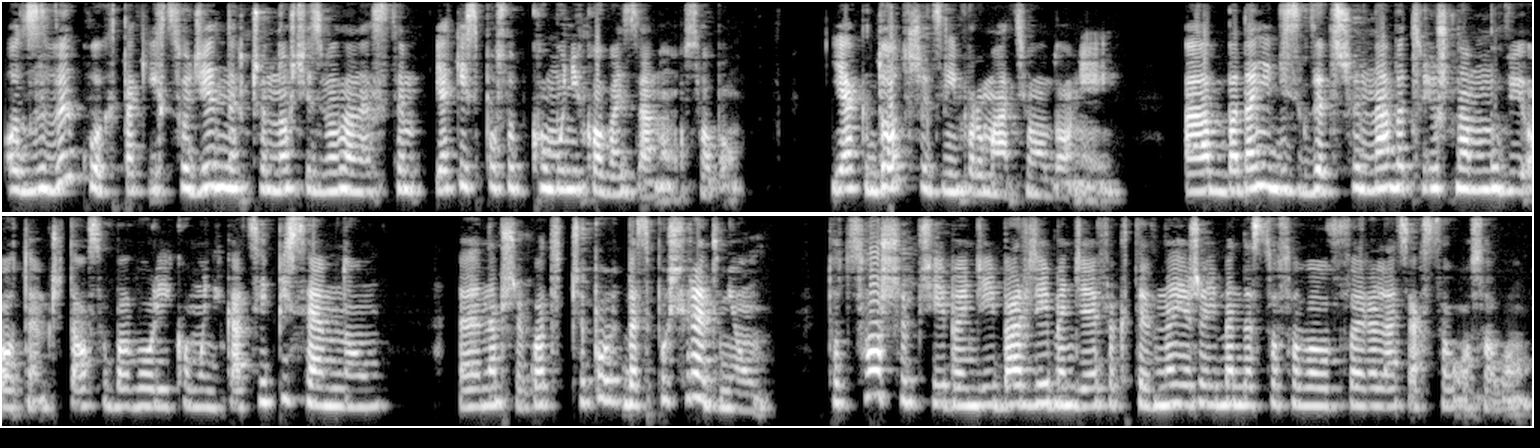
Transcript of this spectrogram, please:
Od zwykłych, takich codziennych czynności związanych z tym, w jaki sposób komunikować z daną osobą, jak dotrzeć z informacją do niej. A badanie DISC-D3 nawet już nam mówi o tym, czy ta osoba woli komunikację pisemną, e, na przykład, czy bezpośrednią. To co szybciej będzie i bardziej będzie efektywne, jeżeli będę stosował w relacjach z tą osobą.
